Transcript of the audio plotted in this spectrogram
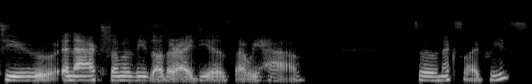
to enact some of these other ideas that we have. So next slide, please.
